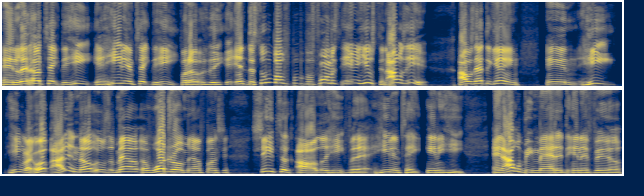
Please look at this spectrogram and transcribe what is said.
and let her take the heat, and he didn't take the heat for the the in the Super Bowl performance here in Houston. I was here, I was at the game, and he he was like, "Oh, I didn't know it was a mal a wardrobe malfunction." She took all the heat for that. He didn't take any heat, and I would be mad at the NFL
